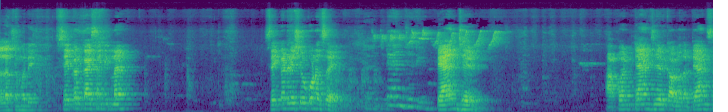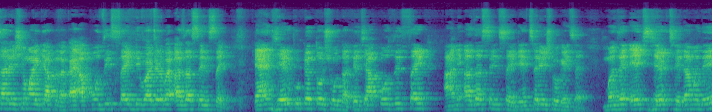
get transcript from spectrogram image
लक्षामध्ये. सेकंड काय सांगितलंय? सेकंड रेशिओ कोणाचा आहे? टॅन झेड आपण टॅन झेड काढला होता टॅनचा रेशिओ माहिती आपल्याला. काय? Opposite side divided by adjacent side tan Z कुठे तो शोधा? त्याची अपोजिट साईड आणि अजासेंट साईड यांचा रेशो घ्यायचा आहे. म्हणजे एक्स झेड छेदामध्ये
